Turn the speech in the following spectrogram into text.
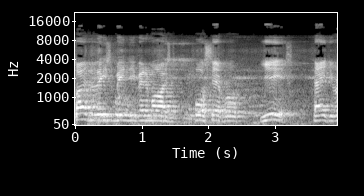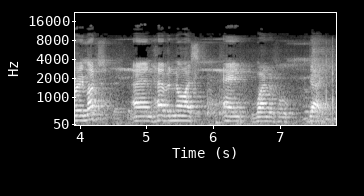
Both of these have been devenomised for several years. Thank you very much and have a nice and wonderful day.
